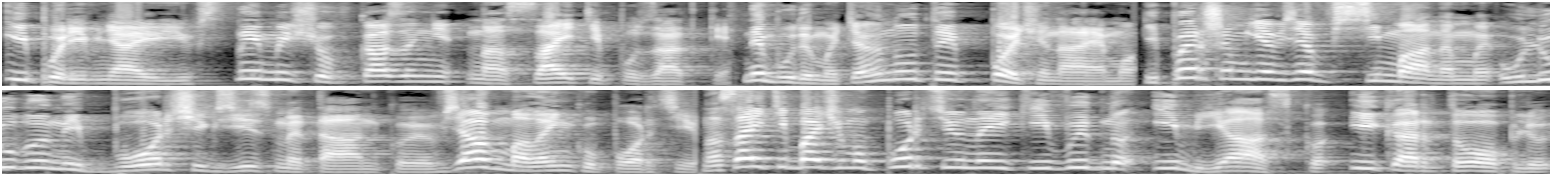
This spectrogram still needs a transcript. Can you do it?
і порівняю їх з тими, що вказані на сайті пузатки. Не будемо тягнути, починаємо. І першим я взяв всіма нами улюблений борщик зі сметанкою. Взяв маленьку порцію. На сайті бачимо порцію, на якій видно і м'яско, і картоплю,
